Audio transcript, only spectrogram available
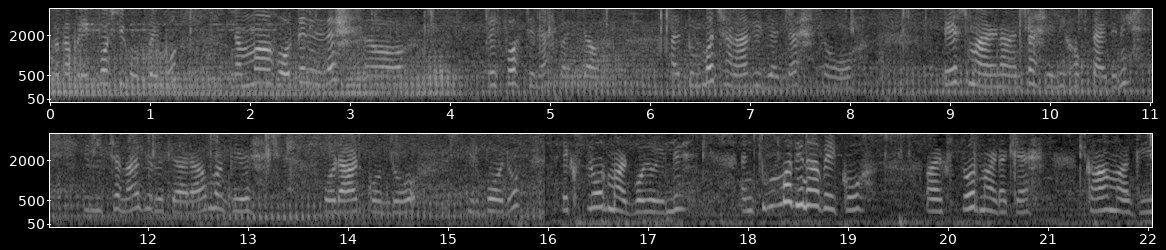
ಇವಾಗ ಬ್ರೇಕ್ಫಾಸ್ಟಿಗೆ ಹೋಗಬೇಕು. ನಮ್ಮ ಹೋಟೆಲಲ್ಲೇ ಬ್ರೇಕ್ಫಾಸ್ಟ್ ಇದೆ. ಬಟ್ ಅಲ್ಲಿ ತುಂಬ ಚೆನ್ನಾಗಿದೆಯಂತೆ ಸೊ ಟೇಸ್ಟ್ ಮಾಡೋಣ ಅಂತ ಹೇಳಿ ಹೋಗ್ತಾ ಇದ್ದೀನಿ. ಇಲ್ಲಿ ಚೆನ್ನಾಗಿರುತ್ತೆ, ಆರಾಮಾಗಿ ಓಡಾಡಿಕೊಂಡು ಇರ್ಬೋದು. ಎಕ್ಸ್ಪ್ಲೋರ್ ಮಾಡ್ಬೋದು ಇಲ್ಲಿ. ಆ್ಯಂಡ್ ತುಂಬ ದಿನ ಬೇಕು ಎಕ್ಸ್ಪ್ಲೋರ್ ಮಾಡೋಕ್ಕೆ. ಕಾಮಾಗಿ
